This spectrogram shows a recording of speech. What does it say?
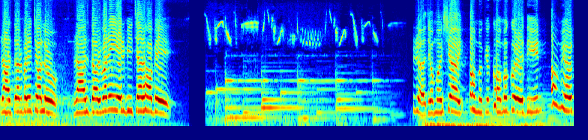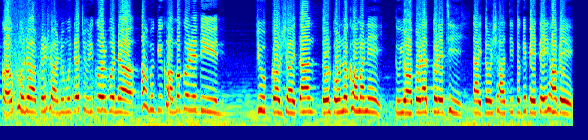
রাজ দরবারে চলো। রাজদরবারে এর বিচার হবে। রাজা মশাই আমাকে ক্ষমা করে দিন। আমি আর কখনো আপনার স্বর্ণমুদ্রা চুরি করব না। আমাকে ক্ষমা করে দিন। চুপ কর, শয়তান। তোর কোনো ক্ষমা নেই। তুই অপরাধ করেছিস, তাই তোর শাস্তি তোকে পেতেই হবে।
